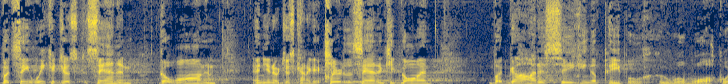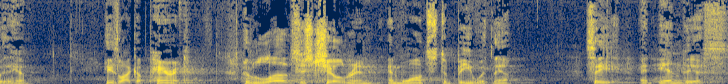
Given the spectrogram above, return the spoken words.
But see, we could just sin and go on and, and you know, just kind of get clear to the sin and keep going. But God is seeking a people who will walk with him. He's like a parent who loves his children and wants to be with them. See, and in this,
